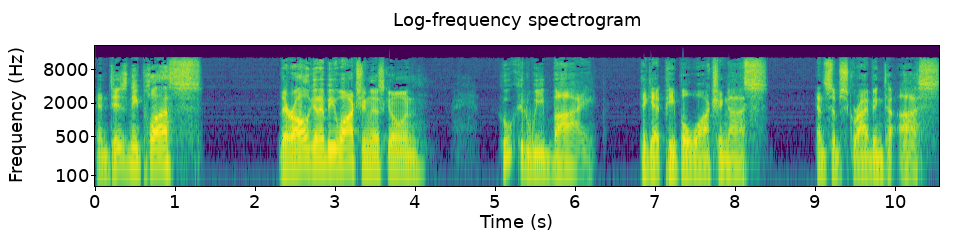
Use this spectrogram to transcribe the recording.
and Disney Plus, they're all going to be watching this going, who could we buy to get people watching us and subscribing to us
